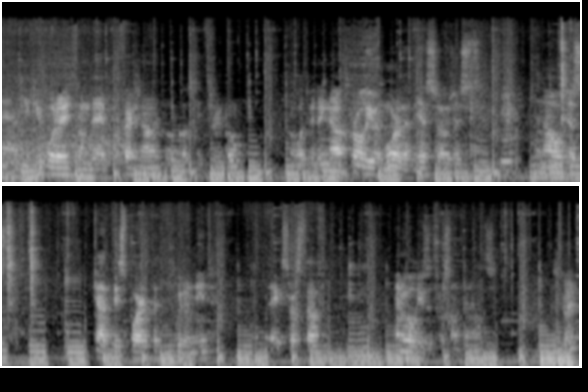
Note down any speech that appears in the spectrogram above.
and if you order it from the professional, it will cost you triple what we're doing now. Probably even more than, yeah, so just, and now we'll just cut this part that we don't need, the extra stuff, and we'll use it for something else. That's right.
